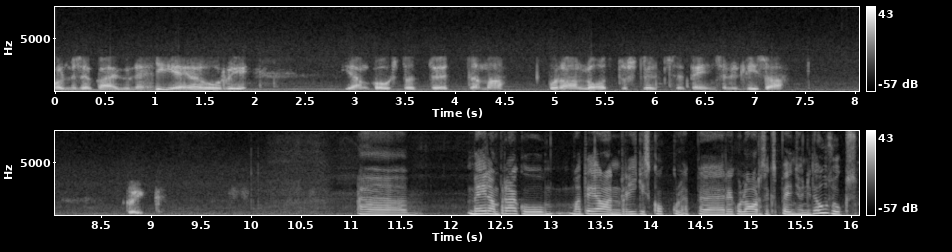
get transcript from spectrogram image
kolmesaja kahekümne viie euri. ja on kohustatud töötama, kuna on lootust üldse pensionilisa, kõik äh,. meil on praegu, ma tean, riigis kokkulepe regulaarseks pensionitõusuks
